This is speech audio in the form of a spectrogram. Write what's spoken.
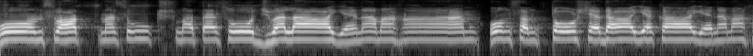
ॐ स्वात्मसूक्ष्मतसोज्ज्वलाय नमः। ॐ सन्तोषदायकाय नमः।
